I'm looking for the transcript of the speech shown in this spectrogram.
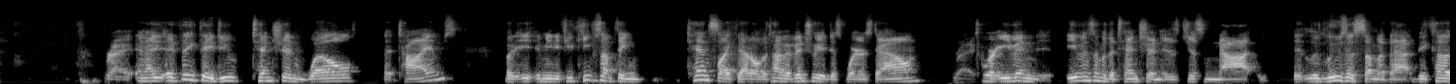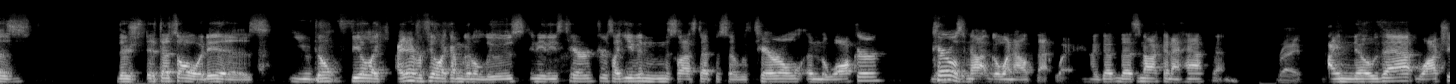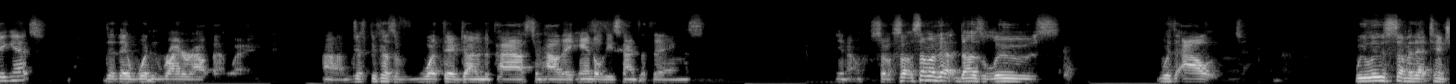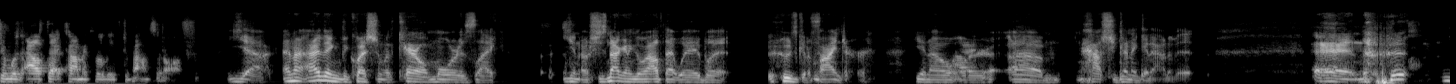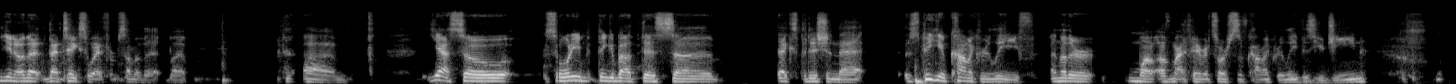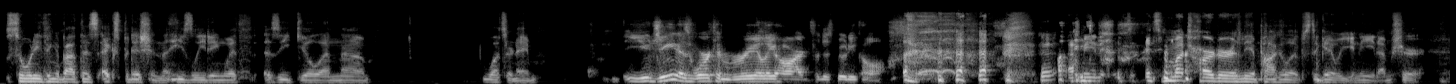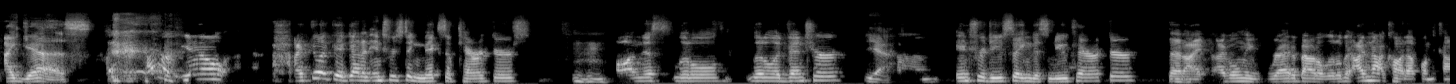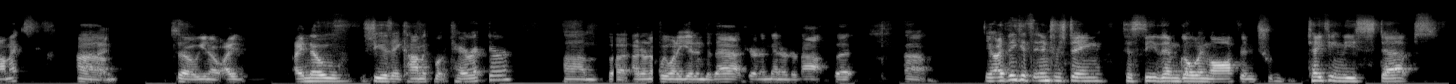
Right. And I, I think they do tension well at times, but I I mean, if you keep something tense like that all the time, eventually it just wears down. right to where even even some of the tension is just not it loses some of that because there's if that's all it is you don't feel like i never feel like i'm going to lose any of these characters. Like even in this last episode with carol and the walker carol's not going out that way. Like that, that's not going to happen. Right. I know that watching it that they wouldn't write her out that way um, just because of what they've done in the past and how they handle these kinds of things. You know so, so some of that does lose without we lose some of that tension without that comic relief to bounce it off. Yeah and I, I think the question with carol Moore is like you know she's not gonna go out that way but who's gonna find her you know or um how's she gonna get out of it? And you know that that takes away from some of it but um yeah so so what do you think about this uh expedition that speaking of comic relief another one of my favorite sources of comic relief is eugene so what do you think about this expedition that he's leading with ezekiel and uh, what's her name? Eugene is working really hard for this booty call. I mean it's, it's much harder in the apocalypse to get what you need i'm sure. I guess. You know i feel like they've got an interesting mix of characters hmm on this little little adventure yeah. um, introducing this new character that Mhm. I, I've only read about a little bit. I'm not caught up on the comics. Um, Right. So, you know, I, I know she is a comic book character, um, but I don't know if we want to get into that here in a minute or not. But, um, you know, I think it's interesting to see them going off and tr- taking these steps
